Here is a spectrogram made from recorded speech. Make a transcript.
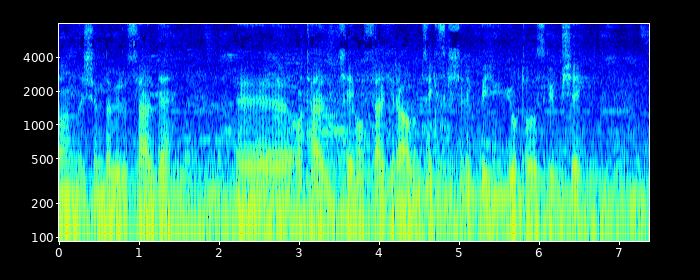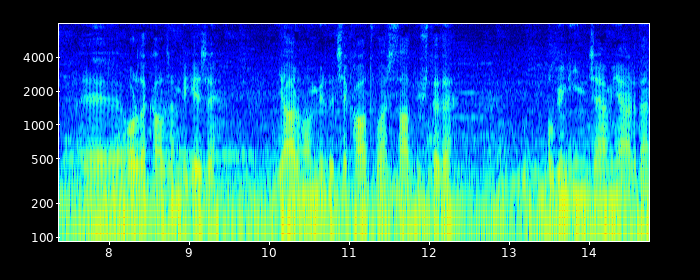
onun dışında Brüksel'de eee, otel şey hostel kiraladım. 8 kişilik bir yurt odası gibi bir şey. Eee, orada kalacağım bir gece. Yarın 11'de check out var. Saat 3'te de bugün ineceğim yerden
